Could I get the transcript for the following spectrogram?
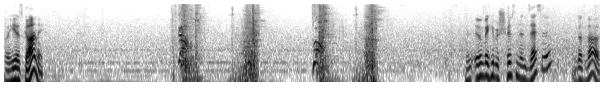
Aber hier ist gar nichts. Sind irgendwelche beschissenen Sessel? Und das war's.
